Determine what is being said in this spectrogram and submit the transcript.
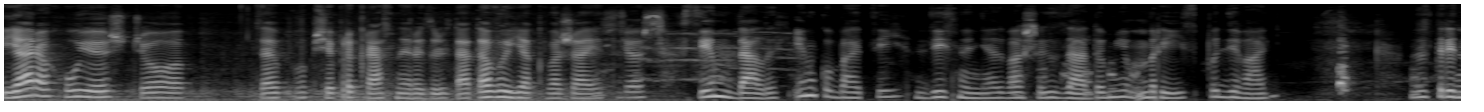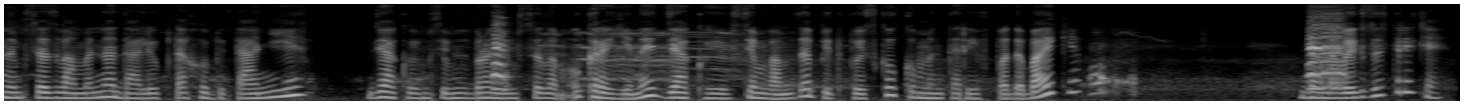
Я рахую, що це взагалі прекрасний результат. А ви як вважаєте? Що ж, всім вдалих інкубацій, здійснення ваших задумів, мрій, сподівань. Зустрінемося з вами надалі у птахобітанії. Дякую всім Збройним силам України. Дякую всім вам за підписку, коментарі, вподобайки. До нових зустрічей!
